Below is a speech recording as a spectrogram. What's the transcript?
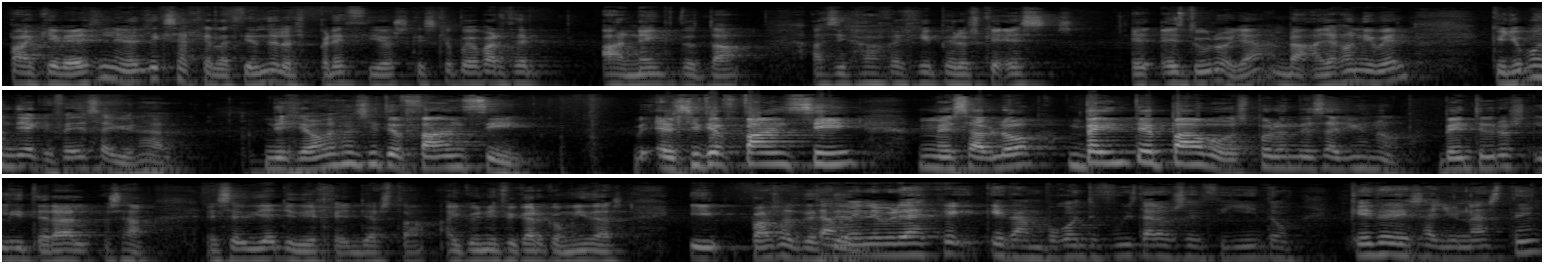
para que veáis el nivel de exageración de los precios, que es que puede parecer anécdota, así jajaji, pero es que es, es, duro ya. En plan, ha llegado a un nivel que yo pondría que fue desayunar. Dije, vamos a un sitio fancy. El sitio fancy me habló 20 pavos por un desayuno. 20 euros literal. O sea, ese día yo dije, ya está, hay que unificar comidas. Y pasas de También es verdad que, que tampoco te fuiste a lo sencillito. ¿Qué te desayunaste?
